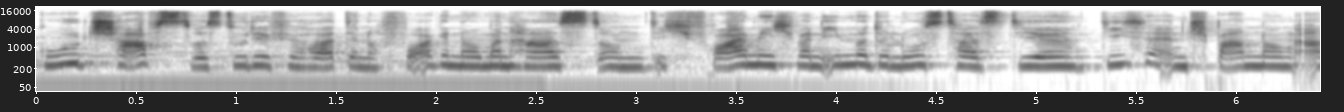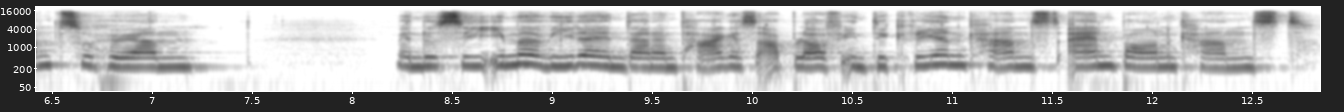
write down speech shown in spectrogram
gut schaffst, was du dir für heute noch vorgenommen hast. Und ich freue mich, wann immer du Lust hast, dir diese Entspannung anzuhören, wenn du sie immer wieder in deinen Tagesablauf integrieren kannst, einbauen kannst.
